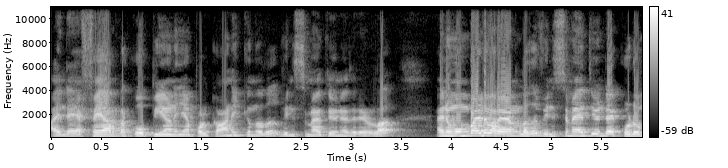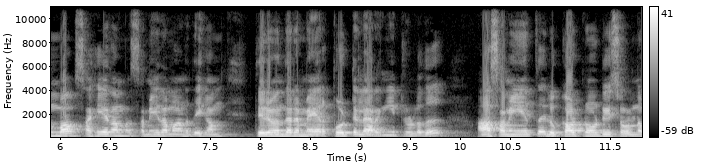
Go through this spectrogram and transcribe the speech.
അതിന്റെ എഫ് ഐ ആറിന്റെ കോപ്പിയാണ് ഞാൻ ഇപ്പോൾ കാണിക്കുന്നത് വിൻസ് മാത്യുവിനെതിരെയുള്ള. അതിന് മുമ്പായിട്ട് പറയാനുള്ളത് വിൻസ് മാത്യുവിന്റെ കുടുംബം സഹേതം സമേതമാണ് അദ്ദേഹം തിരുവനന്തപുരം എയർപോർട്ടിൽ ഇറങ്ങിയിട്ടുള്ളത്. ആ സമയത്ത് ലുക്കൗട്ട് നോട്ടീസ് ഉള്ള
